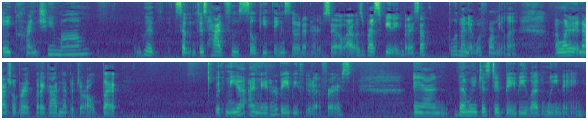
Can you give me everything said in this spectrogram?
a crunchy mom with some, just had some silky things thrown at her. So I was breastfeeding, but I supplemented with formula. I wanted a natural birth, but I got an epidural. But with Mia, I made her baby food at first. And then we just did baby led weaning.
